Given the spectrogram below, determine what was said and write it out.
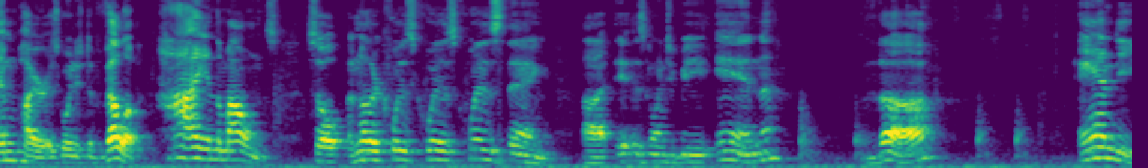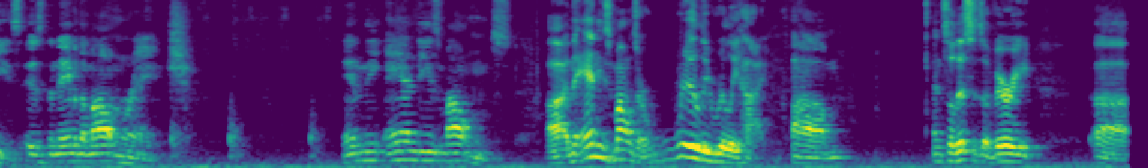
Empire is going to develop high in the mountains. So another quiz, quiz, quiz thing. Uh, it is going to be in the Andes is the name of the mountain range in the Andes Mountains. Uh, and the Andes Mountains are really, really high. Um, and so this is a very uh,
